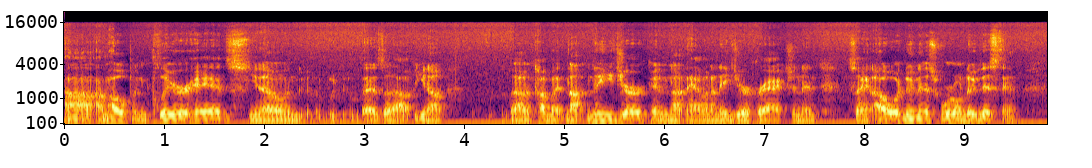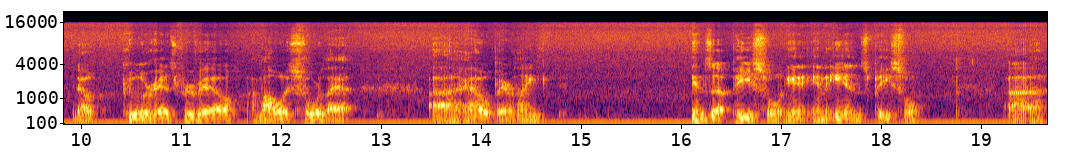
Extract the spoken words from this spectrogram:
uh, I'm hoping clearer heads, you know, and as a, you know, I'm talking about not knee jerking, not having a knee jerk reaction, and saying, "Oh, we're doing this, we're going to do this." Then, you know, cooler heads prevail. I'm always for that. Uh, I hope everything ends up peaceful and, and ends peaceful. Uh,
